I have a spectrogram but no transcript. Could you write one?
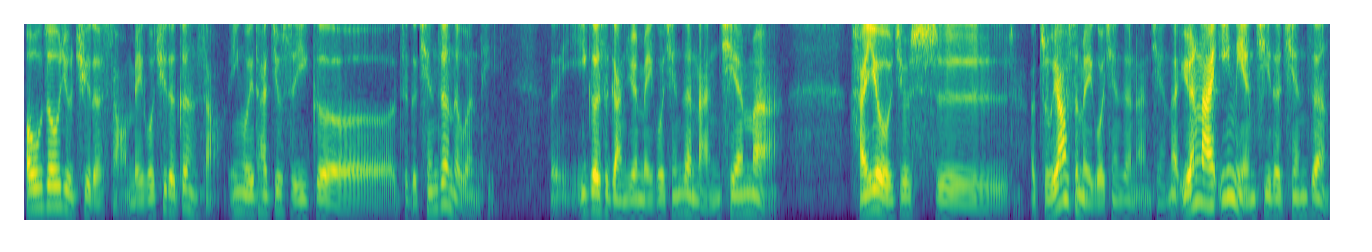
欧洲就去的少，美国去的更少，因为它就是一个这个签证的问题。呃，一个是感觉美国签证难签嘛。还有就是，主要是美国签证难签。那原来一年期的签证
